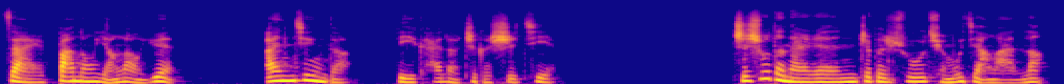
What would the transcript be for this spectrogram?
在巴农养老院。安静的离开了这个世界。《植树的男人》这本书全部讲完了，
